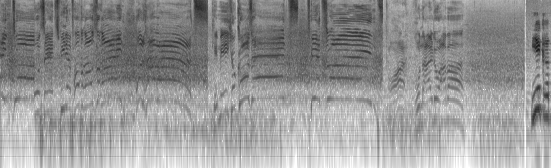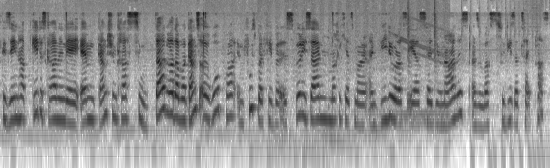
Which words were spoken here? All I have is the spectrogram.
ein Tor. Gosens wieder von draußen rein. Und Havertz. Kimmich und Gosens. 4 zu 1. Ronaldo aber wie ihr gerade gesehen habt, geht es gerade in der EM ganz schön krass zu. Da gerade aber ganz Europa im Fußballfieber ist, würde ich sagen, mache ich jetzt mal ein Video, das eher saisonal ist, also was zu dieser Zeit passt.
